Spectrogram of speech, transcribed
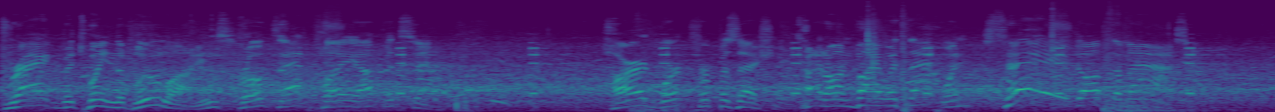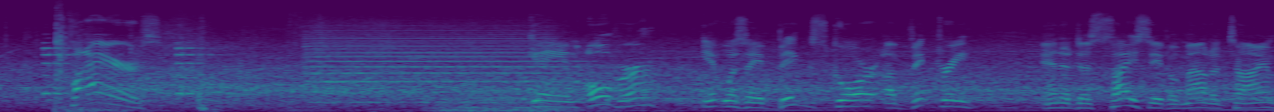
Drag between the blue lines. Broke that play up at center. Hard work for possession. Cut on by with that one. Saved off the mask. Fires. Game over. It was a big score, a victory, and a decisive amount of time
